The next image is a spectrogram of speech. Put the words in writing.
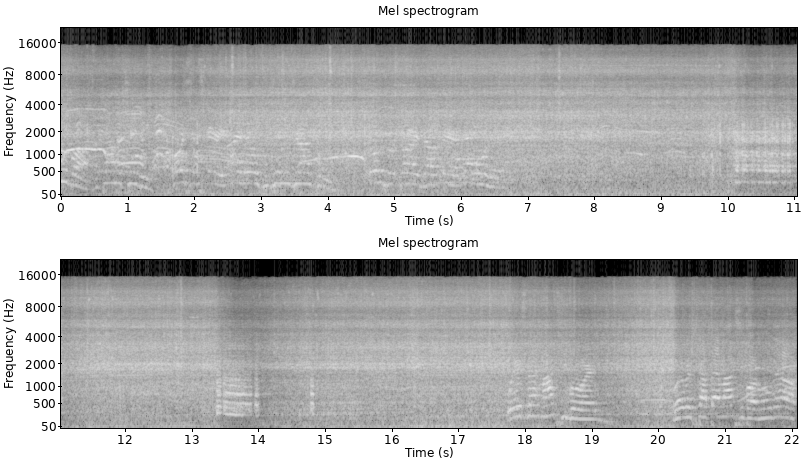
Fubar, Atomic TV, Horse and Scary, I Rose, and Jimmy Johnson. Those are cars out there in that order. Where's that Moxie board? Whoever's got that Moxie board, hold it up.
